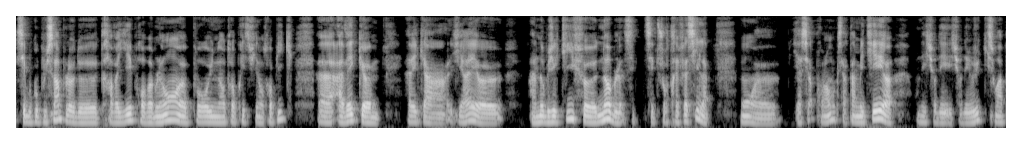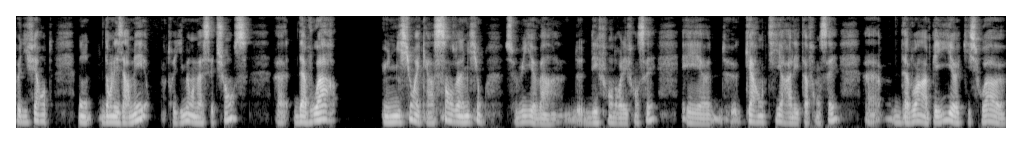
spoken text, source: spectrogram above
c'est beaucoup plus simple de travailler probablement pour une entreprise philanthropique avec, avec un, je dirais, un objectif noble. C'est toujours très facile. Bon, il y a probablement que certains métiers, on est sur des, sur des logiques qui sont un peu différentes. Bon, dans les armées, entre guillemets, on a cette chance d'avoir une mission avec un sens de la mission, celui ben, de défendre les Français et de garantir à l'État français d'avoir un pays qui soit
